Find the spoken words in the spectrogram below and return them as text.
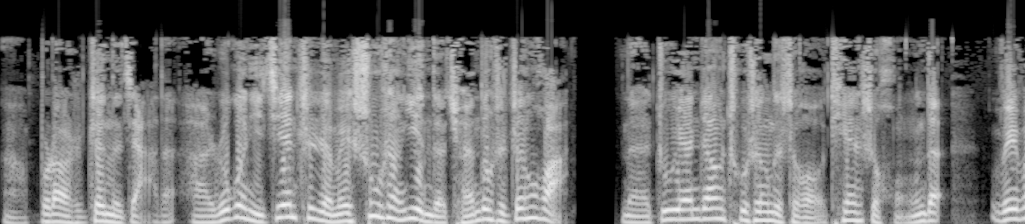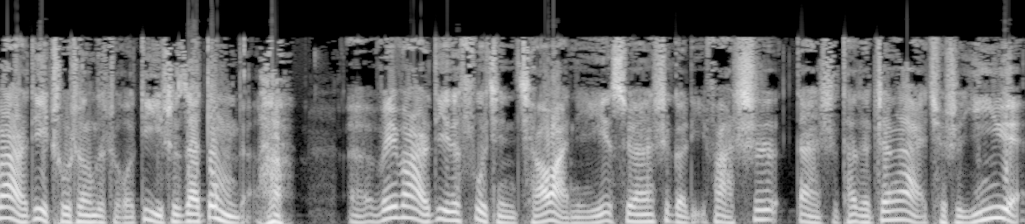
啊！不知道是真的假的啊！如果你坚持认为书上印的全都是真话，那朱元璋出生的时候天是红的，威瓦尔第出生的时候地是在动的哈。呃，维瓦尔第的父亲乔瓦尼虽然是个理发师，但是他的真爱却是音乐。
